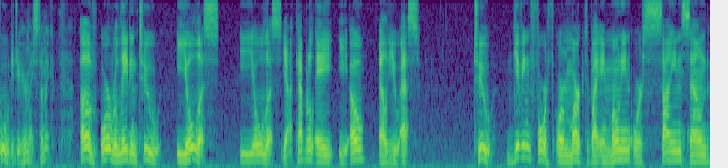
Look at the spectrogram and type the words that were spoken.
Ooh, did you hear my stomach? Of or relating to Aeolus. Aeolus. Yeah, capital A E O L U S. Two, giving forth or marked by a moaning or sighing sound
